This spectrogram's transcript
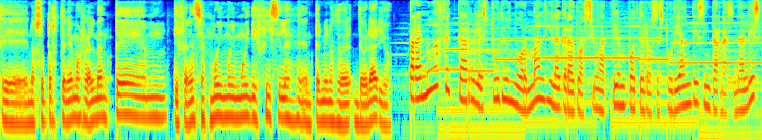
eh, nosotros tenemos realmente mm, diferencias muy, muy, muy difíciles en términos de, de horario. Para no afectar el estudio normal y la graduación a tiempo de los estudiantes internacionales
